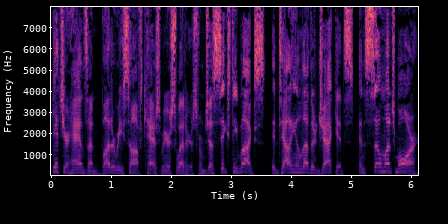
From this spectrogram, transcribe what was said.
Get your hands on buttery soft cashmere sweaters from just 60 bucks, Italian leather jackets, and so much more.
